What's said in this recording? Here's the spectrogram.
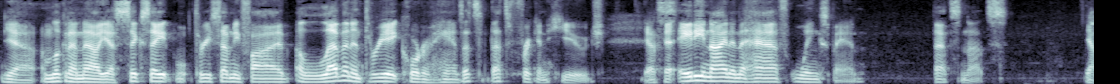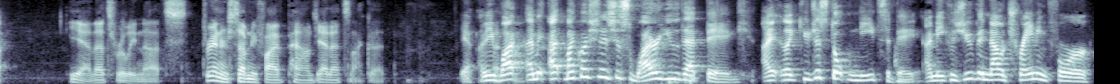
Yeah. I'm looking at now. Yeah. 6'8, 375, 11 and 3 8 quarter hands. That's that's freaking huge. Yes. Yeah, 89 and a half wingspan. That's nuts. Yep. Yeah, that's really nuts. 375 pounds. Yeah, that's not good. Yeah, I mean, why? I mean, I, my question is just why are you that big? I like you just don't need to be. I mean, because you've been now training for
